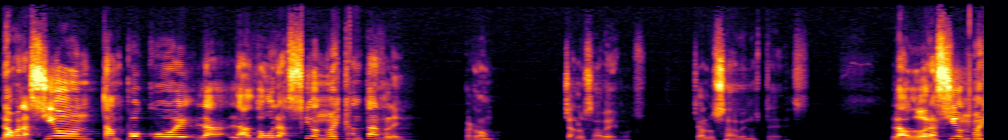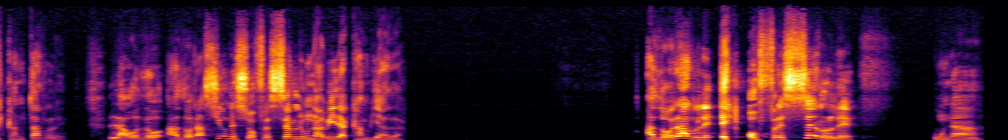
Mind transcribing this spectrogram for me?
La oración tampoco es, la, la adoración no es cantarle. Perdón, ya lo sabemos. Ya lo saben ustedes. La adoración no es cantarle. La adoración es ofrecerle una vida cambiada. Adorarle es ofrecerle una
